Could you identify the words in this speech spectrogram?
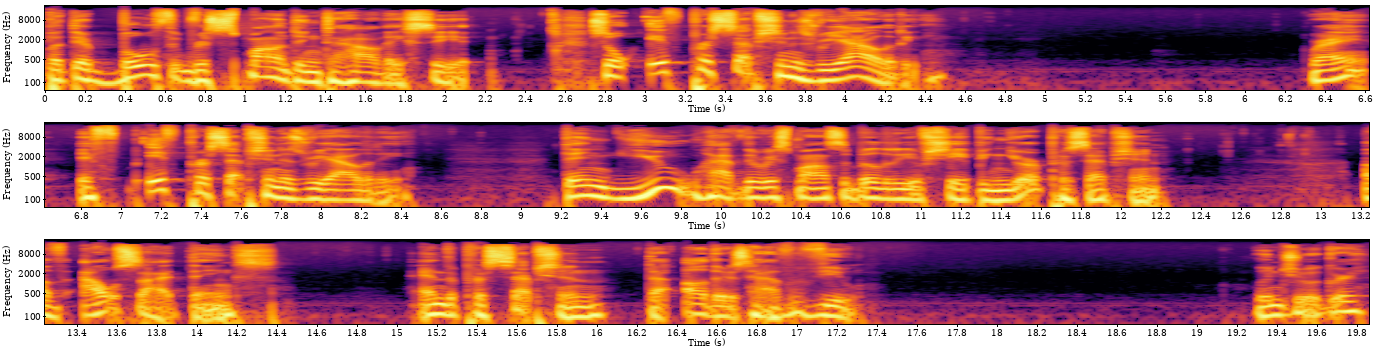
but they're both responding to how they see it. So if perception is reality, right? If if perception is reality, then you have the responsibility of shaping your perception of outside things and the perception that others have of you. Wouldn't you agree?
